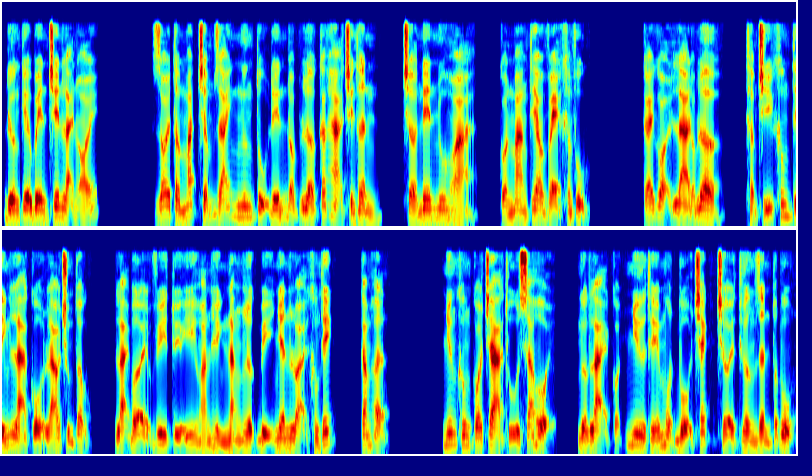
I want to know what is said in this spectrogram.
Đường kia bên trên lại nói. Roi tầm mắt chậm rãi ngưng tụ đến đọc lờ các hạ trên thân, trở nên nhu hòa, còn mang theo vẻ khâm phục. Cái gọi là đọc lờ, thậm chí không tính là cổ lão chủng tộc, lại bởi vì tùy ý hoán hình năng lực bị nhân loại không thích, căm hận. Nhưng không có trả thù xã hội, ngược lại có như thế một bộ trách trời thương dân tốt bụng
